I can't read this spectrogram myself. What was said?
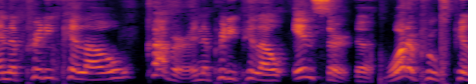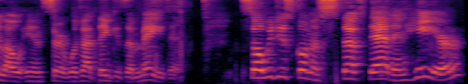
and the pretty pillow cover and the pretty pillow insert, the waterproof pillow insert, which I think is amazing. So we're just going to stuff that in here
